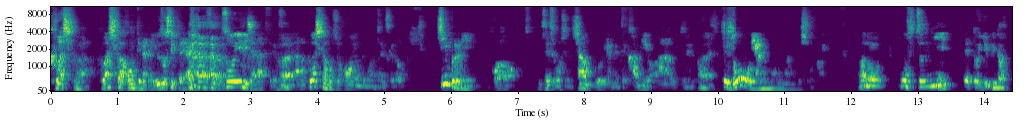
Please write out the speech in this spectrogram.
詳しくは、詳しくは本ってなんか誘導してみたらやるんですけど、そういう意味じゃなくてですね、はい、あの、詳しくはもちろん本を読んでもらったんですけど、シンプルに、この先生がおっしゃるシャンプーをやめて髪を洗うというか、はい、でどうやるもんなんでしょうかあの、もう普通に、えっと、指の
